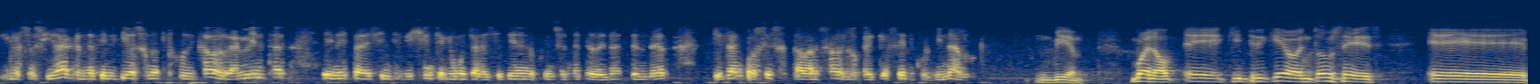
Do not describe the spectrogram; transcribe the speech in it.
y la sociedad que en definitiva son los perjudicados lamentan en esta desinteligencia que muchas veces tienen los funcionarios de no entender que ya proceso está avanzado y lo que hay que hacer es culminarlo. Bien. Bueno, eh, Quintriqueo, entonces, eh,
